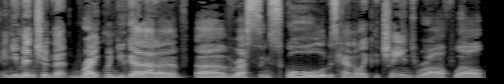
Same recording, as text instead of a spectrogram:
And you mentioned that right when you got out of uh, wrestling school, it was kind of like the chains were off. Well,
